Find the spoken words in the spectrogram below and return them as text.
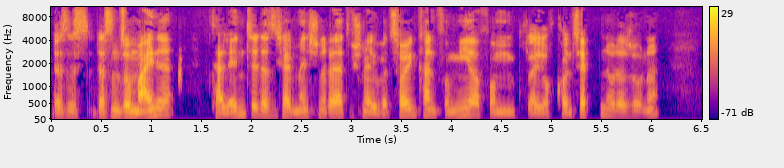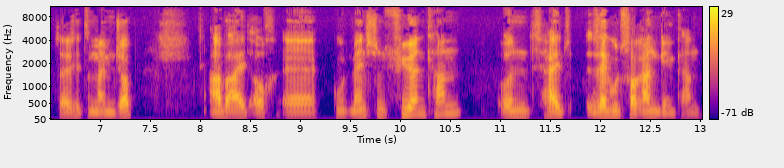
Das ist, das sind so meine Talente, dass ich halt Menschen relativ schnell überzeugen kann von mir, von vielleicht auch Konzepten oder so, ne? Sei es jetzt in meinem Job. Aber halt auch äh, gut Menschen führen kann und halt sehr gut vorangehen kann.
